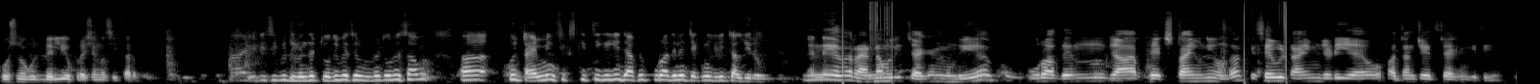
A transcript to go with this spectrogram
ਕੁਛ ਨਾ ਕੁਛ ਡੇਲੀ ਆਪਰੇਸ਼ਨ ਅਸੀਂ ਕਰਦੇ ਹਾਂ। ਏਡੀਸੀਪੀ ਦਵਿੰਦਰ ਚੌਧਰੀ ਵਿੱਚ ਦਵਿੰਦਰ ਚੌਧਰੀ ਸਾਹਿਬ ਕੋਈ ਟਾਈਮਿੰਗ ਫਿਕਸ ਕੀਤੀ ਗਈ ਹੈ ਜਾਂ ਫਿਰ ਪੂਰਾ ਦਿਨ ਚੈਕਿੰਗ ਜਿਹੜੀ ਚੱਲਦੀ ਰਹੂਗੀ ਨਹੀਂ ਨਹੀਂ ਇਹ ਤਾਂ ਰੈਂਡਮਲੀ ਚੈਕਿੰਗ ਹੁੰਦੀ ਹੈ। ਪੂਰਾ ਦਿਨ ਜਾਂ ਫਿਕਸ ਟਾਈਮ ਨਹੀਂ ਹੁੰਦਾ। ਕਿਸੇ ਵੀ ਟਾਈਮ ਜਿਹੜੀ ਹੈ ਉਹ ਅਚਨਚੇਤ ਚੈਕਿੰਗ ਕੀਤੀ ਜਾਂਦੀ ਹੈ।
